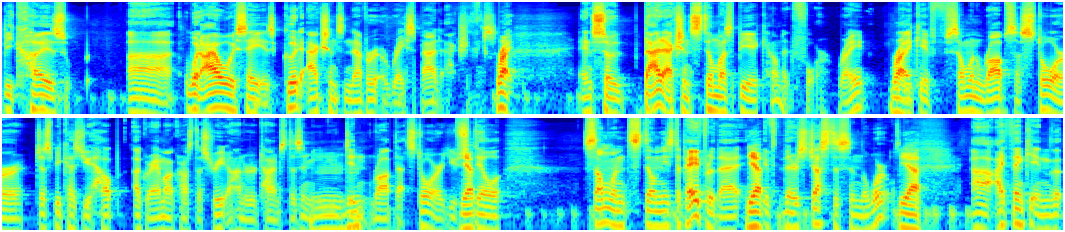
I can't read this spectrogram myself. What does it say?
because uh, what I always say is good actions never erase bad actions. Right. And so bad action still must be accounted for, right? Right. Like if someone robs a store, just because you help a grandma across the street a hundred times doesn't mean you didn't rob that store. You Mm-hmm. Yep. still, someone still needs to pay for that Yep. if there's justice in the world. Yeah. Uh, I think in the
